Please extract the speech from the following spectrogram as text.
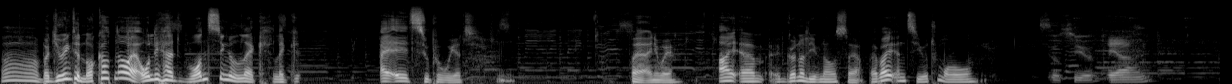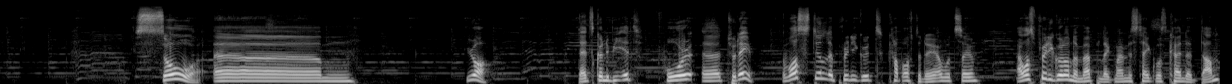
Ah, but during the knockout now, I only had one single leg. Like, I, it's super weird. But yeah, anyway, I am gonna leave now. So yeah, bye bye and see you tomorrow. You'll see you. Yeah. So, um, yeah, that's gonna be it for uh, today. It was still a pretty good cup of the day, I would say. I was pretty good on the map. Like my mistake was kind of dumb,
